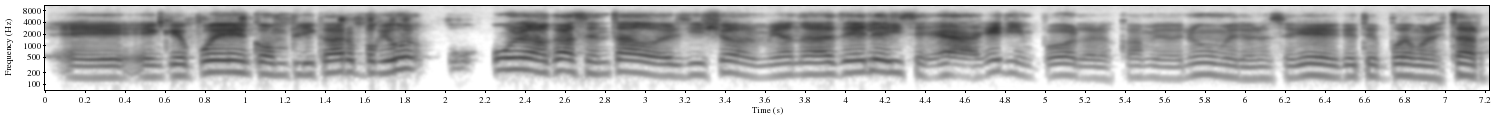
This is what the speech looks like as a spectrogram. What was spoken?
eh, en que pueden complicar, porque uno, acá sentado del sillón mirando la tele dice, ah, ¿qué te importa los cambios de número? No sé qué, ¿qué te puede molestar?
